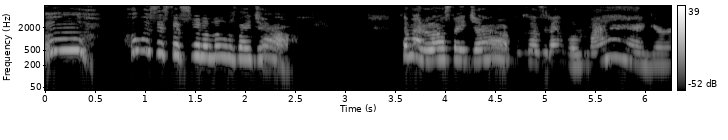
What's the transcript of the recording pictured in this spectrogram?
Ooh, who is this that's gonna lose their job? Somebody lost their job because they were lying, girl.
